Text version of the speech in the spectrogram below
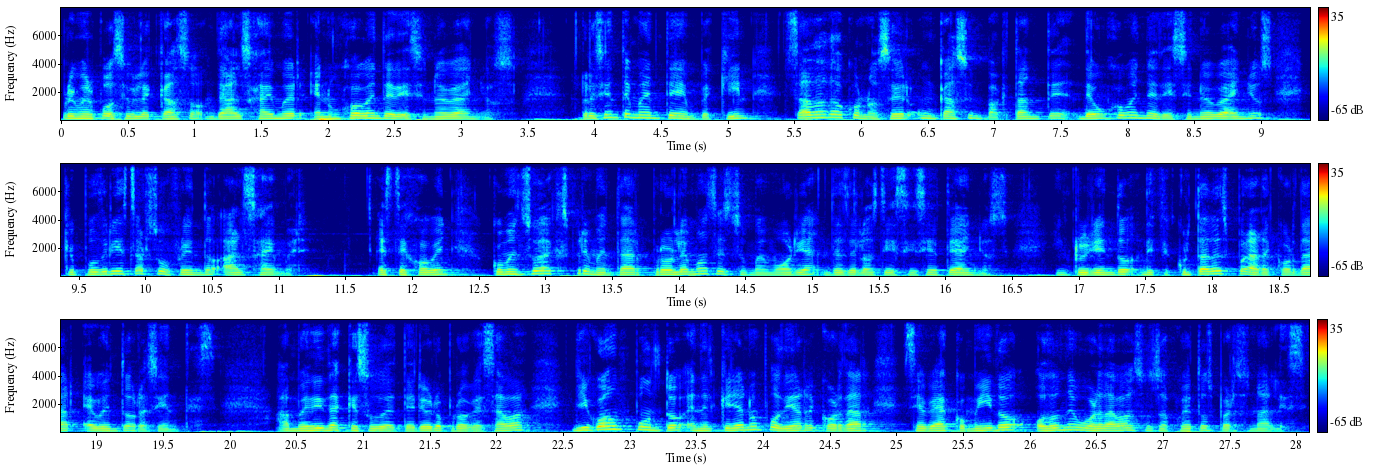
Primer posible caso de Alzheimer en un joven de 19 años. Recientemente en Pekín se ha dado a conocer un caso impactante de un joven de 19 años que podría estar sufriendo Alzheimer. Este joven comenzó a experimentar problemas de su memoria desde los 17 años, incluyendo dificultades para recordar eventos recientes. A medida que su deterioro progresaba, llegó a un punto en el que ya no podía recordar si había comido o dónde guardaba sus objetos personales.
